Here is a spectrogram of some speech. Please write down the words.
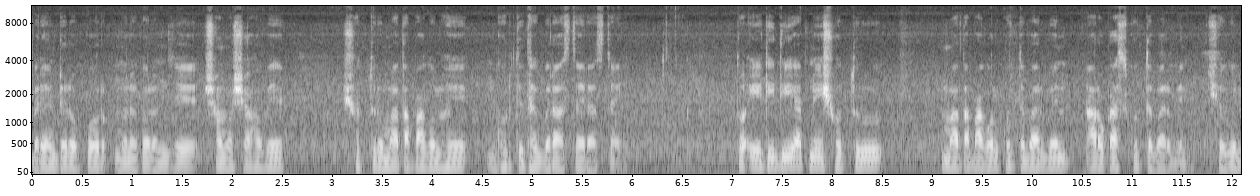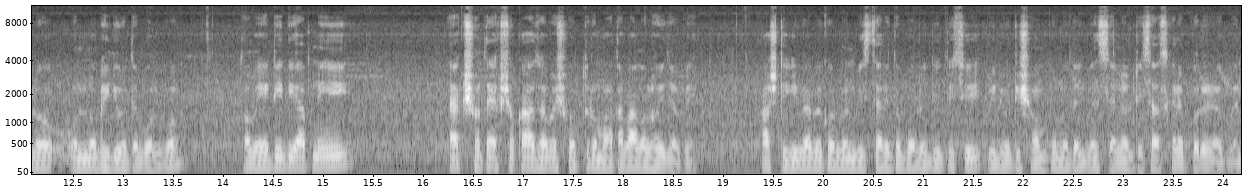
ব্রেন্টের ওপর মনে করেন যে সমস্যা হবে শত্রু মাথা পাগল হয়ে ঘুরতে থাকবে রাস্তায় রাস্তায়। তো এটি দিয়ে আপনি শত্রু মাথা পাগল করতে পারবেন, আরও কাজ করতে পারবেন। সেগুলো অন্য ভিডিওতে বলব। তবে এটি দিয়ে আপনি একশোতে একশো কাজ হবে, শত্রু মাথা পাগল হয়ে যাবে। কাজটি কীভাবে করবেন বিস্তারিত বলে দিতেছি। ভিডিওটি সম্পূর্ণ দেখবেন, চ্যানেলটি সাবস্ক্রাইব করে রাখবেন।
